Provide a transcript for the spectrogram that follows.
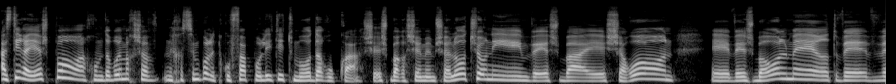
אז תראה, יש פה, אנחנו מדברים עכשיו, נכנסים פה לתקופה פוליטית מאוד ארוכה, שיש בה ראשי ממשלות שונים, ויש בה אה, שרון, אה, ויש בה אולמרט, ו... ו...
